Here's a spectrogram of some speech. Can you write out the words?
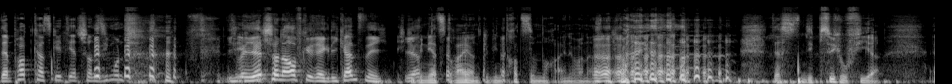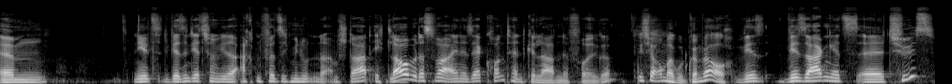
Der Podcast geht jetzt schon 47. Ich bin jetzt schon aufgeregt, ich kann's nicht. Ich gebe ihm jetzt drei und gebe ihm trotzdem noch eine, wann er es. Das sind die Psycho 4. Ähm, Nils, wir sind jetzt schon wieder 48 Minuten am Start. Ich glaube, das war eine sehr contentgeladene Folge. Ist ja auch mal gut, können wir auch. Wir, wir sagen jetzt äh, Tschüss.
